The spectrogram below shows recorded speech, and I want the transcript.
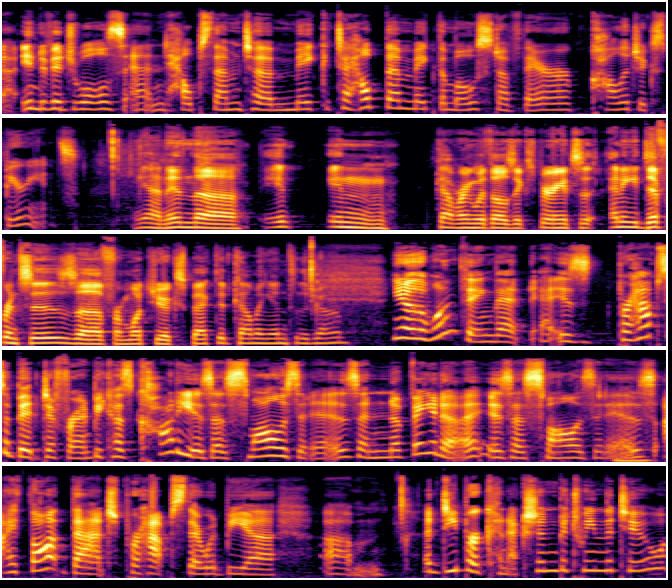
uh, individuals and helps them to make to help them make the most of their college experience. Yeah, and in the in in covering with those experiences, any differences uh, from what you expected coming into the job? You know, the one thing that is perhaps a bit different because Cottey is as small as it is and Nevada is as small as it is. I thought that perhaps there would be a um, a deeper connection between the two.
